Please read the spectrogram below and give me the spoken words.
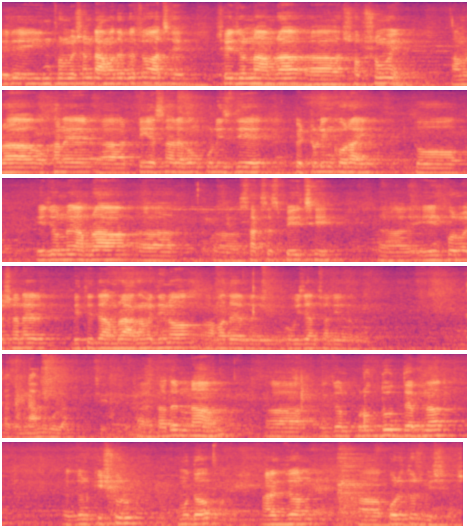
এর এই ইনফরমেশনটা আমাদের কাছেও আছে। সেই জন্য আমরা সবসময় আমরা ওখানে টিএসআর এবং পুলিশ দিয়ে পেট্রোলিং করাই। তো এই জন্যই আমরা সাকসেস পেয়েছি। এই ইনফরমেশনের ভিত্তিতে আমরা আগামী দিনও আমাদের অভিযান চালিয়ে যাব। তাদের নামগুলা? হ্যাঁ, তাদের নাম একজন প্রদ্যুৎ দেবনাথ একজন কিশোর মুদক আরেকজন পরিতোষ বিশ্বাস।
